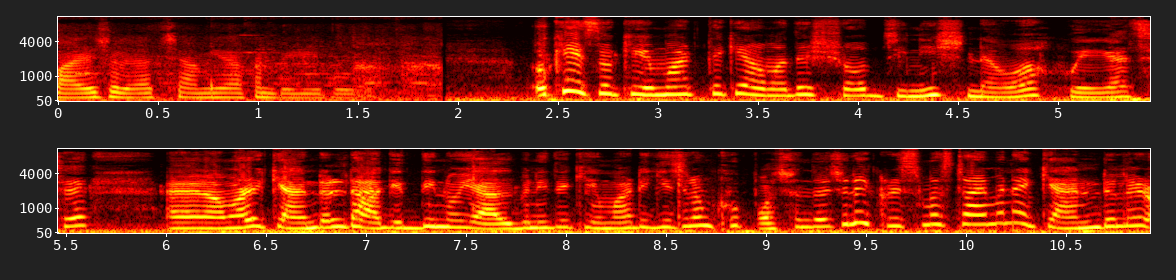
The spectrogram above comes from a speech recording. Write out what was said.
বাইরে চলে যাচ্ছে আমিও এখন বেরিয়ে পড়ব। ওকে সো কেমার্ট থেকে আমাদের সব জিনিস নেওয়া হয়ে গেছে। আমার ক্যান্ডেলটা আগের দিন ওই অ্যালবেনিতে কেমার্টে গিয়েছিলাম, খুব পছন্দ হয়েছিল। এই ক্রিসমাস টাইমে না ক্যান্ডেলের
